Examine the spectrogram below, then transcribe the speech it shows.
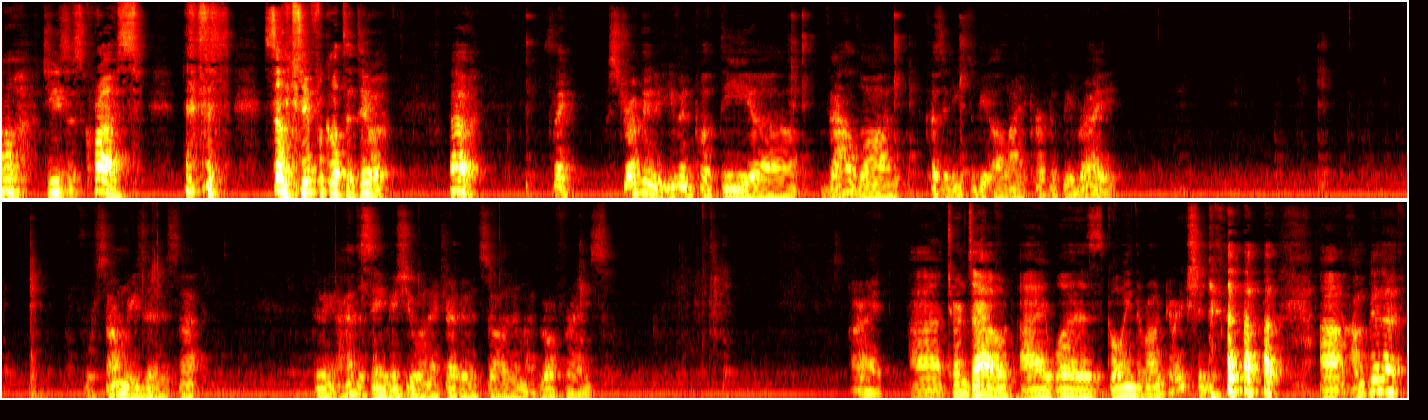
Oh, Jesus Christ. This is so difficult to do. Oh, it's like struggling to even put the uh, valve on because it needs to be aligned perfectly right. For some reason, it's not doing it. I had the same issue when I tried to install it in my girlfriend's. Alright, uh, turns out I was going the wrong direction. uh, I'm gonna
